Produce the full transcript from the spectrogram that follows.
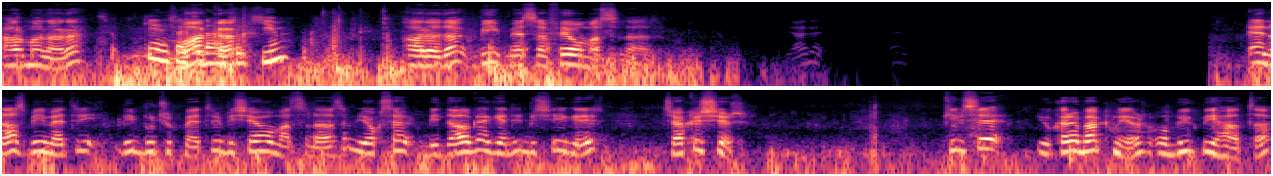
armalara Muhakkak. arada bir mesafe olması lazım. En az bir metre, bir buçuk metre bir şey olması lazım. Yoksa bir dalga gelir, bir şey gelir, çakışır. Kimse yukarı bakmıyor. O büyük bir hata.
